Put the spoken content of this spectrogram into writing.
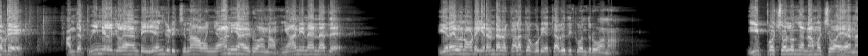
எப்படி? அந்த பீனியல் கிளாண்டு இயங்கிடுச்சுன்னா அவன் ஞானி ஆயிடுவானாம். ஞானினா என்னது? இறைவனோட இரண்டரை கலக்கக்கூடிய தகுதிக்கு வந்துடுவானாம் இப்ப சொல்லுங்க நமச்சிவாயானா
